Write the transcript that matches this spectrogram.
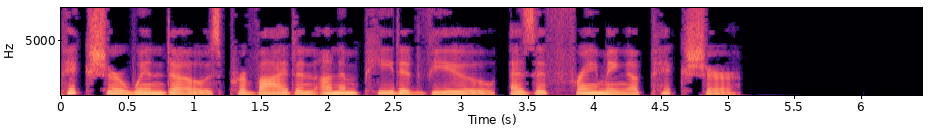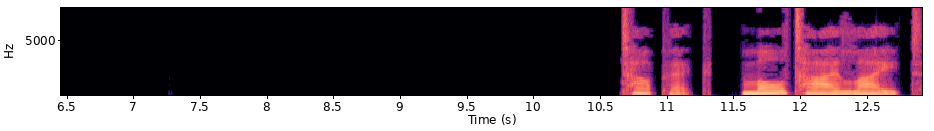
Picture windows provide an unimpeded view, as if framing a picture. Multi-light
